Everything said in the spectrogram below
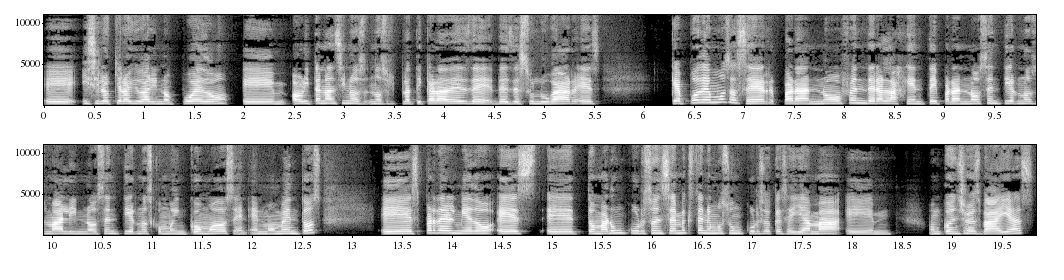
eh, y si lo quiero ayudar y no puedo. Em, ahorita Nancy nos, nos platicará desde, desde su lugar, es qué podemos hacer para no ofender a la gente y para no sentirnos mal y no sentirnos como incómodos en, en momentos. es perder el miedo, es tomar un curso. En CEMEX tenemos un curso que se llama em, Unconscious Bias.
